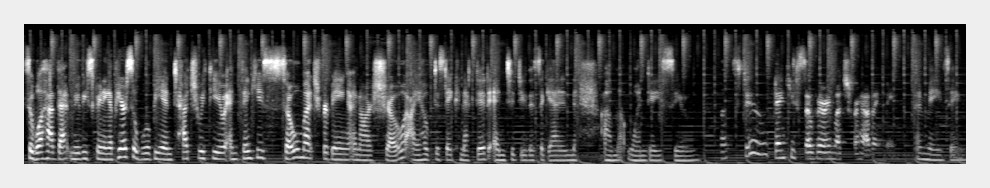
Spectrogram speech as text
So we'll have that movie screening up here. So we'll be in touch with you. And thank you so much for being on our show. I hope to stay connected and to do this again um, one day soon. Let's do. Thank you so very much for having me. Amazing.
